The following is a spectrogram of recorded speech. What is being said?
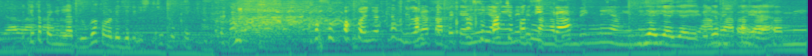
Iyalah, kita pengen harus. lihat juga kalau dia jadi istri tuh kayak gimana sumpah banyak yang bilang Enggak, tapi kayaknya sumpah yang ini bisa nikah. ngebimbing nih yang ini. Iya, iya, iya, iya. Si Dia Amin matang ya. nih.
